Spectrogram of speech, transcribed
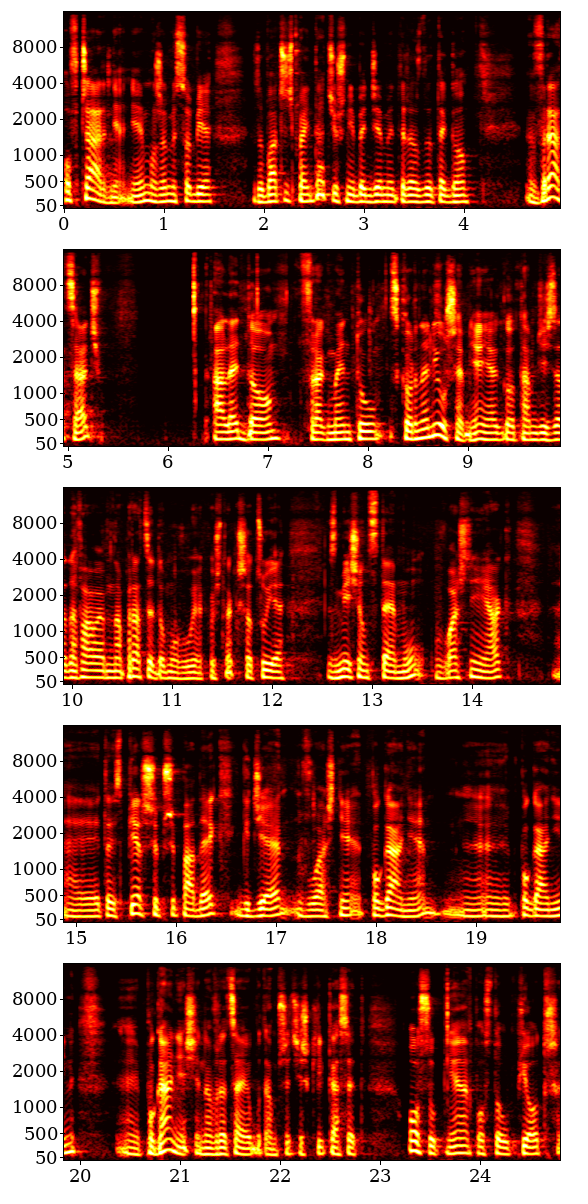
owczarnia, nie? Możemy sobie zobaczyć, pamiętać, już nie będziemy teraz do tego wracać, ale do fragmentu z Korneliuszem, nie? Ja go tam gdzieś zadawałem na pracę domową, jakoś tak szacuję z miesiąc temu, właśnie jak e, to jest pierwszy przypadek, gdzie właśnie poganie, e, poganin, e, poganie się nawracają, bo tam przecież kilkaset osób, nie? Apostoł Piotr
